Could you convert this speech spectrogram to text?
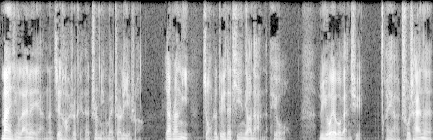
慢性阑尾炎呢，最好是给他治明白、治利索，要不然你总是对他提心吊胆的，哎呦，旅游也不敢去，哎呀，出差呢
